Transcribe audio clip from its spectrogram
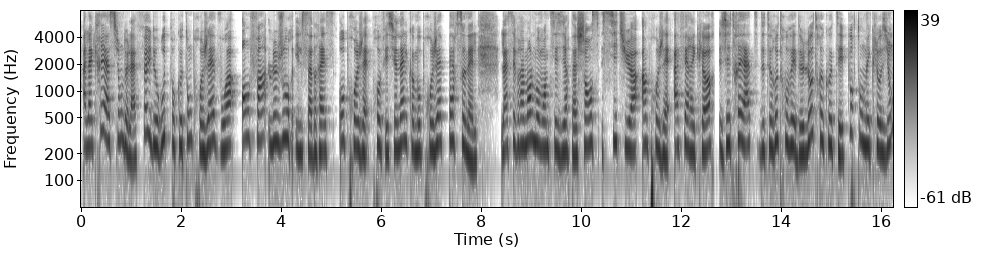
à la création de la feuille de route pour que ton projet voit enfin le jour. Il s'adresse au projet professionnel comme au projet personnel. Là, c'est vraiment le moment de saisir ta chance si tu as un projet à faire éclore. J'ai très hâte de te retrouver de l'autre côté pour ton éclosion.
